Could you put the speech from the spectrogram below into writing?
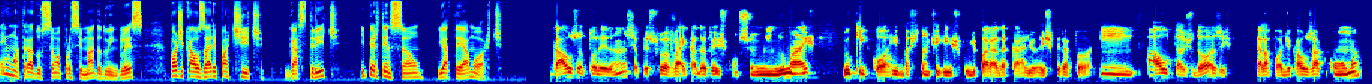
em uma tradução aproximada do inglês, pode causar hepatite, gastrite, hipertensão e até a morte. Causa tolerância, a pessoa vai cada vez consumindo mais, o que corre bastante risco de parada cardiorrespiratória. Em altas doses, ela pode causar coma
